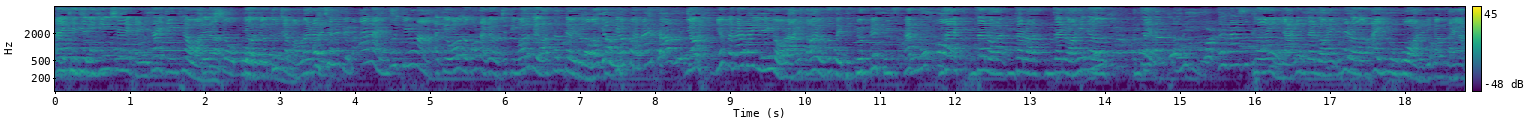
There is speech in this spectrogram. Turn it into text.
哎，甜甜已经先，哎，他已经跳完了。有有都讲毛瑞。哦，这边别安娜有这丢啦。啊，对，我就讲哪个有这丢，我都给我删掉一个。有有原本来在。有原本来在也有啦，伊搞有做这丢，唔知唔知唔知落唔知落唔知落迄个。这张可以，这张是可以啦，印在来那个爱慕我的，你刚才啊，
